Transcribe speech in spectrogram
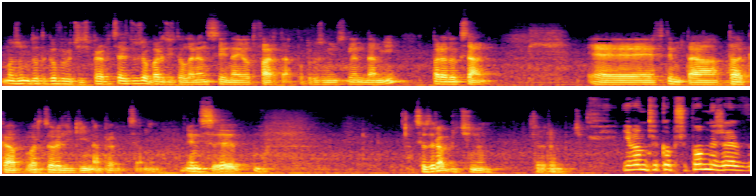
możemy do tego wrócić. Prawica jest dużo bardziej tolerancyjna i otwarta pod różnymi względami, paradoksalnie. E, w tym ta taka bardzo religijna prawica. No. Więc e, co zrobić? No? Co zrobić? Ja Wam tylko przypomnę, że w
